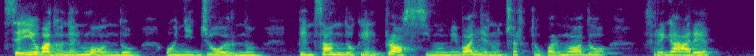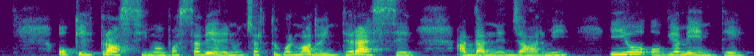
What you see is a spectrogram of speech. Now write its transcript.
Se io vado nel mondo ogni giorno pensando che il prossimo mi voglia in un certo qual modo fregare, o che il prossimo possa avere in un certo qual modo interesse a danneggiarmi, io ovviamente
